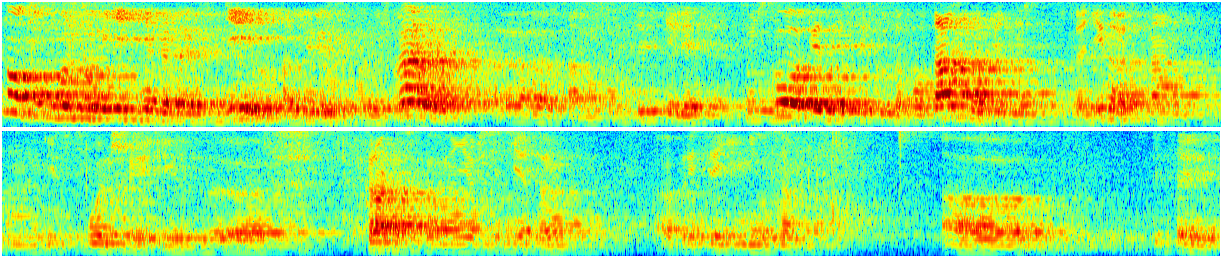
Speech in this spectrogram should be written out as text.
Но тут можно увидеть некоторых людей, вот там Юрий Григорьевич Верос, э, там представители Сумского пединститута, Полтавского пединститута, один раз к нам из Польши, из э, Краковского университета э, присоединился э, специалист.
